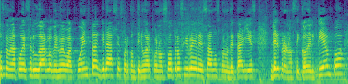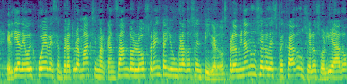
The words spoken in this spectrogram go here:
encantada poder saludarlo de nueva cuenta. Gracias por continuar con nosotros y regresamos con los detalles del pronóstico del tiempo. El día de hoy jueves, temperatura máxima alcanzando los 31 grados centígrados, predominando un cielo despejado, un cielo soleado,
